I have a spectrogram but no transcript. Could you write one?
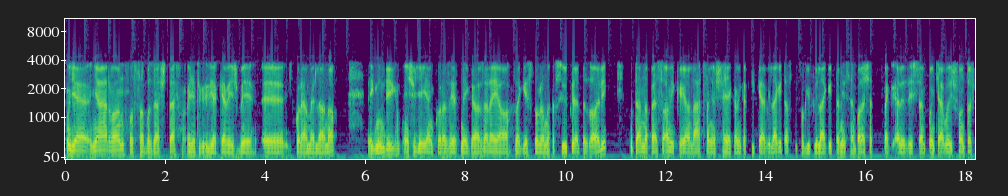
Ugye nyár van, hosszabb az este, ugye kevésbé korán megy le a nap, még mindig, és ugye ilyenkor azért még az eleje az egész programnak a szűkületbe zajlik, utána persze amik olyan látványos helyek, amiket ki kell világítani, azt ki fogjuk világítani, hiszen baleset megelőzés szempontjából is fontos,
